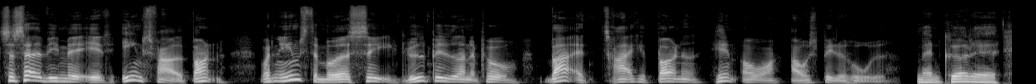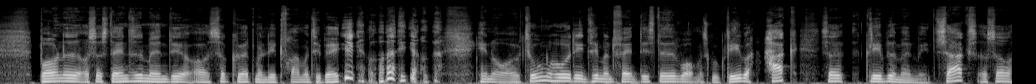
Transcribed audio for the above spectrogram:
så sad vi med et ensfarvet bånd, hvor den eneste måde at se lydbillederne på, var at trække båndet hen over afspillet hovedet. Man kørte båndet, og så stansede man det, og så kørte man lidt frem og tilbage hen over tonehovedet, indtil man fandt det sted, hvor man skulle klippe. Hak, så klippede man med en saks, og så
